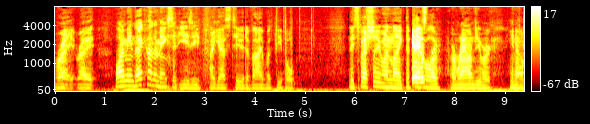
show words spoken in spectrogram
Right, right. Well, I mean, that kind of makes it easy, I guess, too, to vibe with people. Especially when, like, the Yeah. people are around you are, you know,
